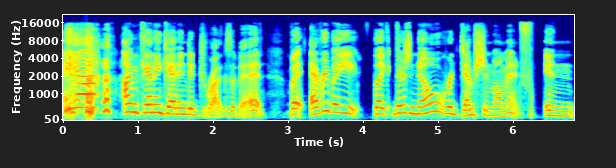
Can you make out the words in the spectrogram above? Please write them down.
And yeah, I'm going to get into drugs a bit. But everybody, like, there's no redemption moment in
